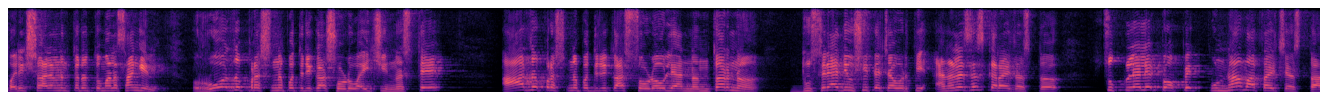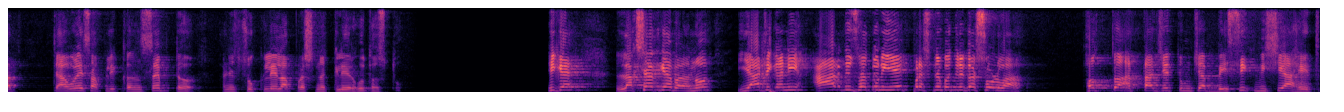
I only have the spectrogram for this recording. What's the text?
परीक्षा आल्यानंतर तुम्हाला सांगेल रोज प्रश्नपत्रिका सोडवायची नसते आज प्रश्नपत्रिका सोडवल्यानंतरनं दुसऱ्या दिवशी त्याच्यावरती अनालिसिस करायचं असतं चुकलेले टॉपिक पुन्हा वाचायचे असतात त्यावेळेस आपली कन्सेप्ट आणि चुकलेला प्रश्न क्लिअर होत असतो. ठीक आहे? लक्षात घ्या बाळांनो या ठिकाणी आठ दिवसातून एक प्रश्नपत्रिका सोडवा. फक्त आता जे तुमच्या बेसिक विषय आहेत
